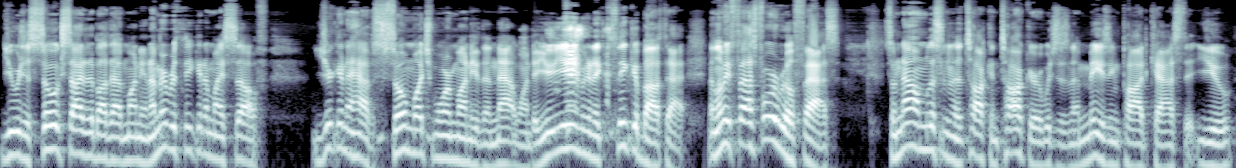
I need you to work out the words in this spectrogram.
You were just so excited about that money, and I remember thinking to myself you're gonna have so much more money than that one day. You, you ain't even gonna think about that. Now let me fast forward real fast. So now I'm listening to Talk and Talker, which is an amazing podcast that you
